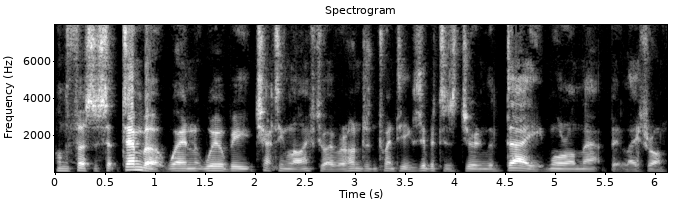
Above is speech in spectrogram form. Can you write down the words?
on the 1st of September when we'll be chatting live to over 120 exhibitors during the day. More on that a bit later on.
